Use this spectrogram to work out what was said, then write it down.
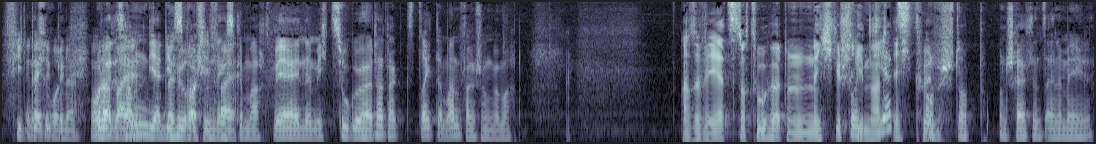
Feedback-Runde. Feedback. Oder, Oder das haben ja die Hörer schon längst gemacht. Wer nämlich zugehört hat, hat es direkt am Anfang schon gemacht. Also wer jetzt noch zuhört und nicht geschrieben und hat, echt cringe. auf Stopp und schreibt uns eine Mail.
